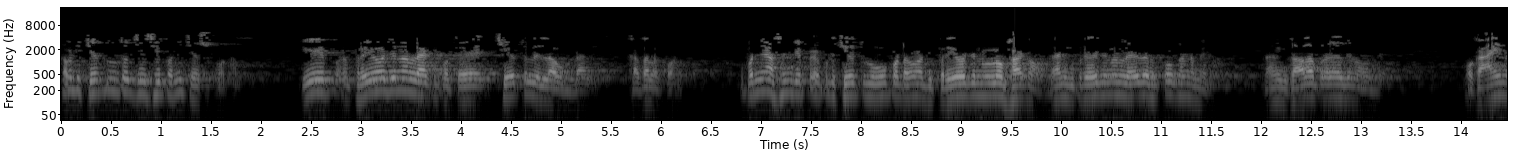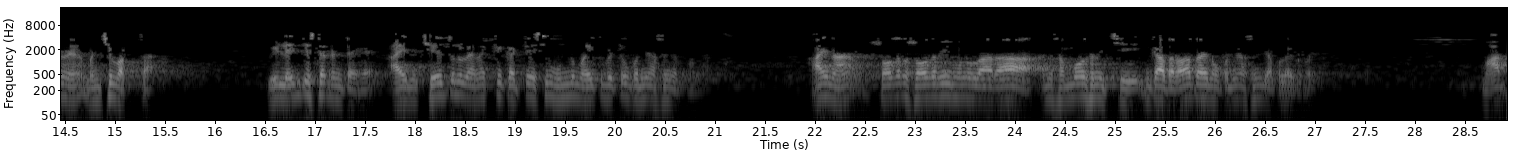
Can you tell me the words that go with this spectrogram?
కాబట్టి చేతులతో చేసే పని చేసుకోవడం. ఏ ప్రయోజనం లేకపోతే చేతులు ఇలా ఉండాలి కదలకూడదు. ఉపన్యాసం చెప్పేప్పుడు చేతులు ఊపడం అది ప్రయోజనంలో భాగం. దానికి ప్రయోజనం లేదనుకోకుండా మీరు. దానికి చాలా ప్రయోజనం ఉంది. ఒక ఆయన మంచి వక్త. వీళ్ళు ఏం చేశారంటే ఆయన చేతులు వెనక్కి కట్టేసి ముందు మైకు పెట్టి ఉపన్యాసం చెప్పండి ఆయన సోదర సోదరీమణులారా అని సంబోధన ఇచ్చి ఇంకా తర్వాత ఆయన ఉపన్యాసం చెప్పలేకపోయాడు. మాట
